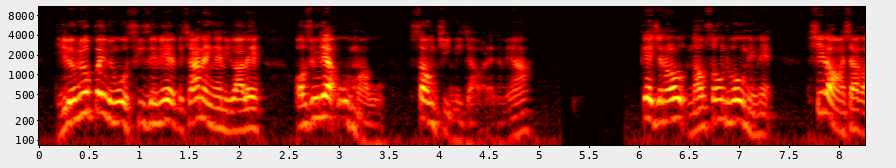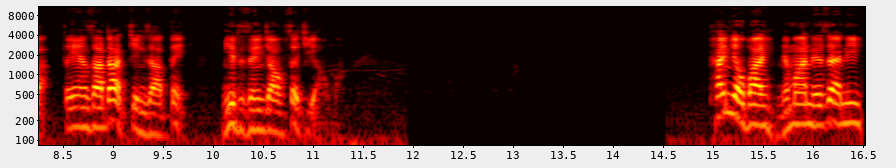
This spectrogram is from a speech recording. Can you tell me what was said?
။ဒီလိုမျိုးပိတ်ပင်ဖို့စီစဉ်နေတဲ့တခြားနိုင်ငံတွေကလည်းဩစတြေးလျဥပမာကိုစောင့်ကြည့်နေကြပါတယ်ခင်ဗျာ။ကဲကျွန်တော်တို့နောက်ဆုံးတစ်ပုတ်အနေနဲ့အရှိတောင်အာရှကတယံဇာတကျိန်စာသင့်မြေသစင်းကြောင်းဆက်ကြည့်အောင်ပါ။ ထိုင်းမြောက်ပိုင်းမြန်မာနယ်စပ်အနီး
